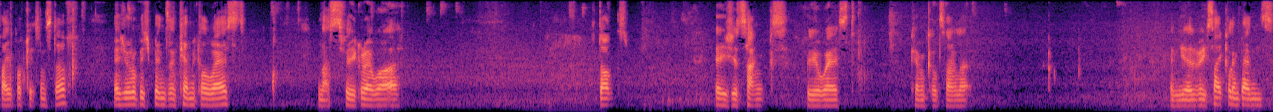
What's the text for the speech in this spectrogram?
Fire buckets and stuff. There's your rubbish bins and chemical waste. And that's for your grey water. Dogs. Here's your tanks for your waste. Chemical toilet. And your recycling bins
